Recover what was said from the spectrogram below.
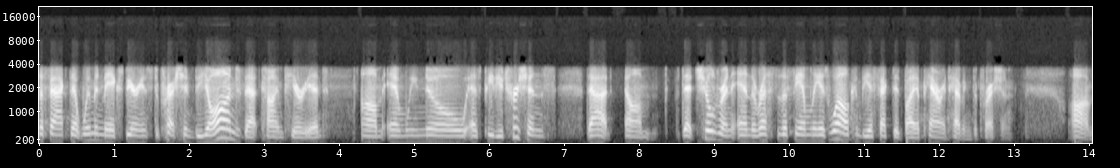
the fact that women may experience depression beyond that time period, um, and we know as pediatricians that um, that children and the rest of the family as well can be affected by a parent having depression. Um,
